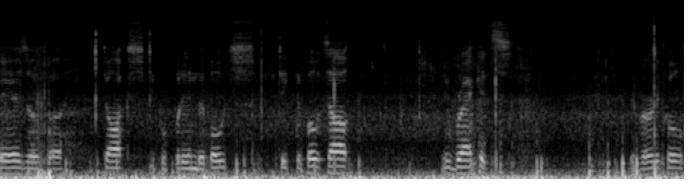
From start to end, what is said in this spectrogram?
repairs of uh, docks. People put in the boats, take the boats out, new brackets, the verticals.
